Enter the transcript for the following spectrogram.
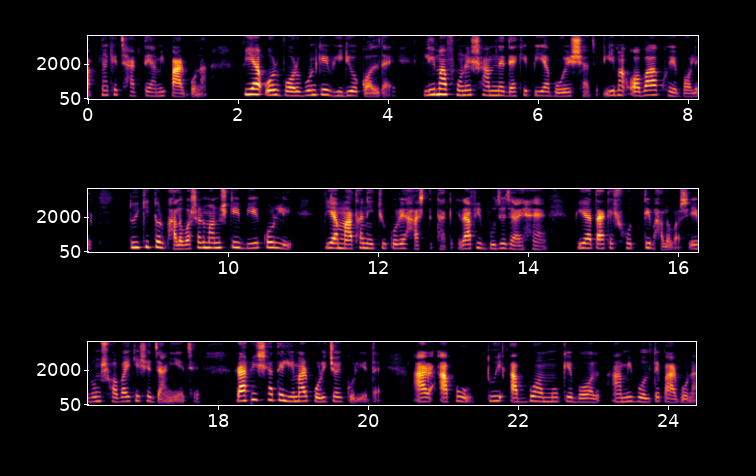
আপনাকে ছাড়তে আমি পারব না। পিয়া ওর বড় বোনকে ভিডিও কল দেয়। লিমা ফোনের সামনে দেখে পিয়া বউয়ের সাজে। লিমা অবাক হয়ে বলে, তুই কি তোর ভালোবাসার মানুষকেই বিয়ে করলি? পিয়া মাথা নিচু করে হাসতে থাকে। রাফি বুঝে যায় হ্যাঁ পিয়া তাকে সত্যি ভালোবাসে এবং সবাইকে সে জানিয়েছে। রাফির সাথে লিমার পরিচয় করিয়ে দেয়। আর আপু, তুই আব্বু আম্মুকে বল, আমি বলতে পারব না।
